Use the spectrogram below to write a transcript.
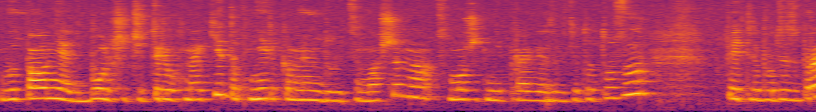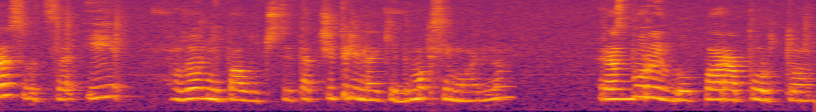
выполнять больше четырех накидов не рекомендуется. Машина сможет не провязывать этот узор, петли будут сбрасываться и узор не получится. Итак, 4 накида максимально. Разбор игл по рапорту.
